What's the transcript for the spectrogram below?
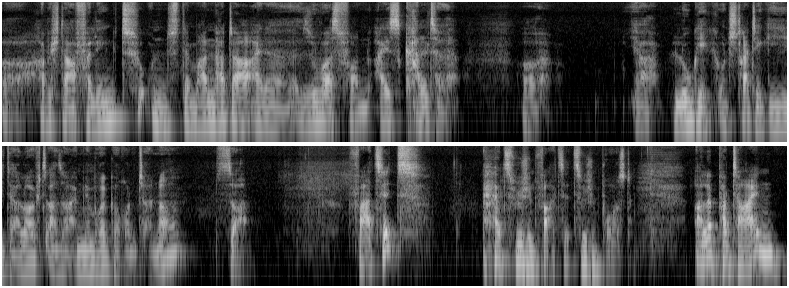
äh, habe ich da verlinkt und der Mann hat da eine sowas von eiskalte äh, ja, Logik und Strategie. Da läuft es also einem den Rücken runter. Ne? So. Fazit, Zwischenfazit, Zwischenpost. Alle Parteien,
